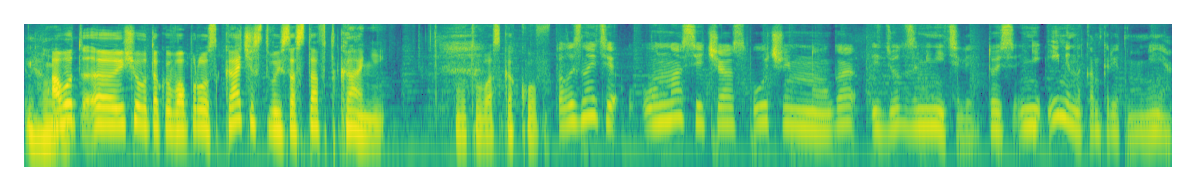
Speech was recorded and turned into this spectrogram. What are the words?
Ну, А вот э, еще вот такой вопрос. Качество и состав тканей. Вот у вас каков? А Вы знаете, У нас сейчас очень много идет заменителей. То есть не именно конкретно у меня,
